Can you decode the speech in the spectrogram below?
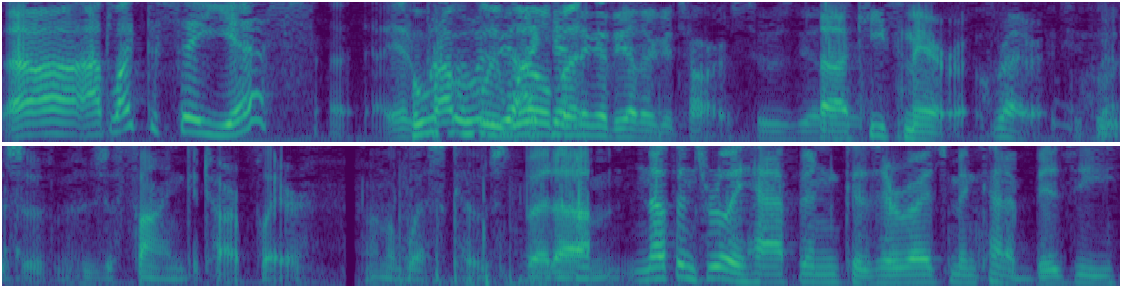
Uh, I'd like to say yes. Uh, It Who's, probably who's the, I will, can't think of the other guitarists. Who's the other? uh, Keith Merrow. Right, right. Keith who's a, who's a fine guitar player on the West Coast. But um, nothing's really happened because everybody's been kind of busy.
